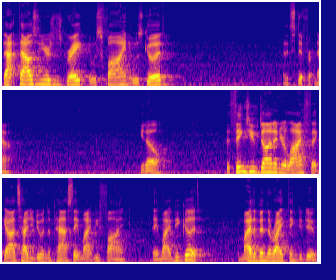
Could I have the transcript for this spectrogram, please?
that thousand years was great, it was fine, it was good and it's different now. You know, the things you've done in your life that God's had you do in the past, they might be fine. They might be good. It might have been the right thing to do.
